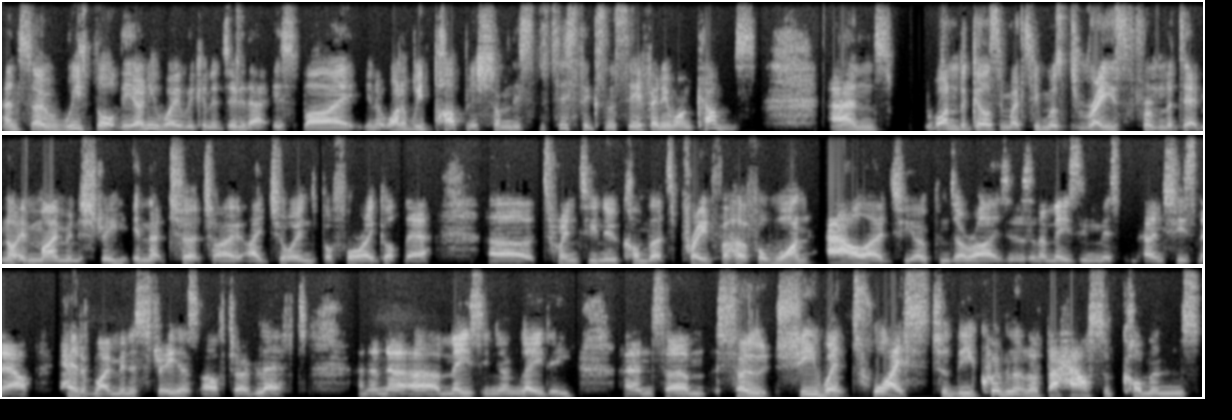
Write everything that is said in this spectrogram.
and so we thought the only way we're going to do that is by, you know, why don't we publish some of these statistics and see if anyone comes? And one of the girls in my team was raised from the dead, not in my ministry, in that church I, I joined before I got there. Uh, 20 new converts prayed for her for one hour and she opened her eyes. It was an amazing, mis- and she's now head of my ministry as after I've left, and an uh, amazing young lady. And um, so she went twice to the equivalent of the House of Commons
